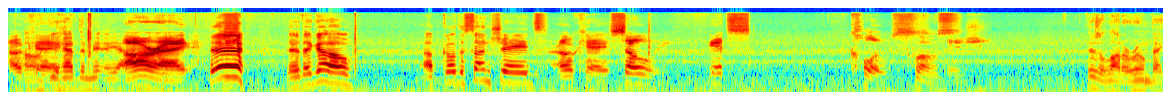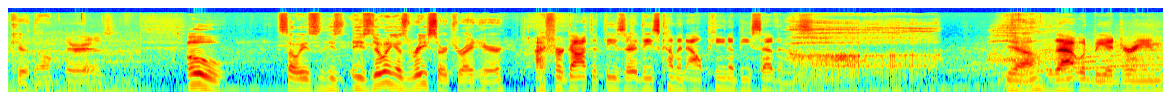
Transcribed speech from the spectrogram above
Okay. Oh, you have the yeah. All right. Eh, there they go. Up go the sunshades. Okay. So it's close. Close. Ish. There's a lot of room back here though. There is. Oh, So he's he's he's doing his research right here. I forgot that these are these come in Alpina B7s. Yeah. that would be a dream.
